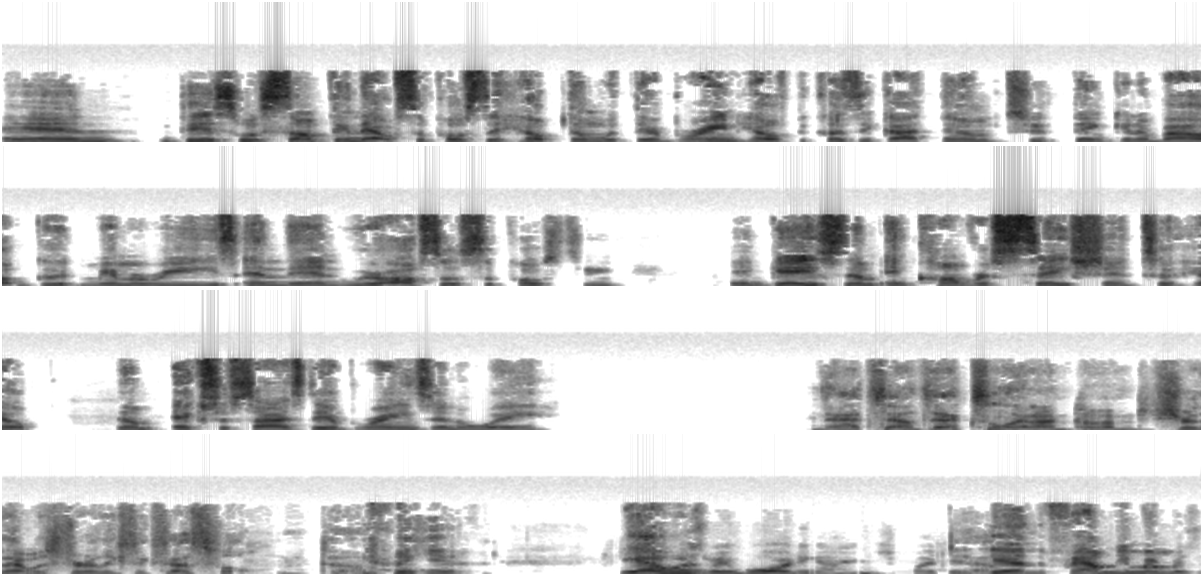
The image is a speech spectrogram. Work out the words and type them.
And this was something that was supposed to help them with their brain health because it got them to thinking about good memories. And then we we're also supposed to engage them in conversation to help them exercise their brains in a way. That sounds excellent. I'm, I'm sure that was fairly successful. Um, yeah. Yeah, it was rewarding. I enjoyed it. Yeah. yeah, and the family members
